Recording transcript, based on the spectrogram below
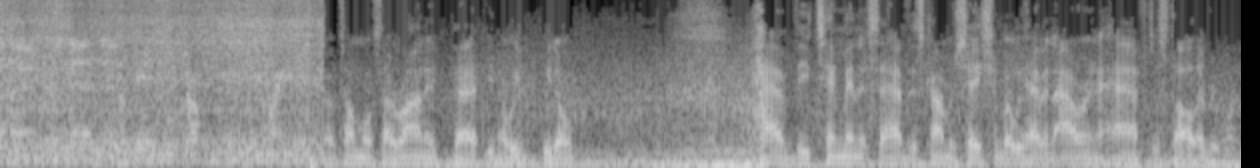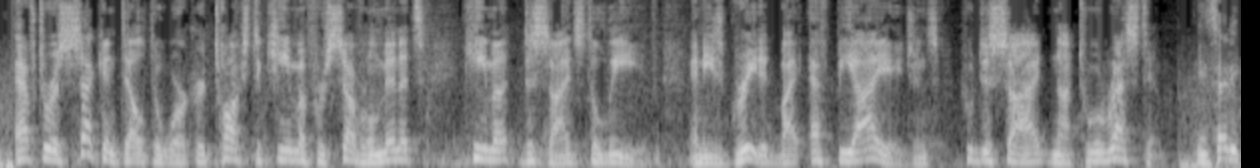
And I understand that. I'm being kicked off the plane. You know, it's almost ironic that you know we we don't have the 10 minutes to have this conversation, but we have an hour and a half to stall everyone. After a second Delta worker talks to Kima for several minutes, Kima decides to leave, and he's greeted by FBI agents who decide not to arrest him. He said he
